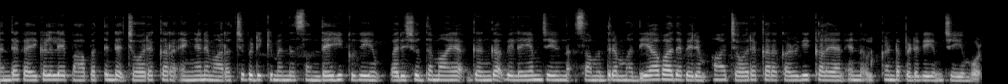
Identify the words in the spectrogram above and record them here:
തന്റെ കൈകളിലെ പാപത്തിന്റെ ചോരക്കറ എങ്ങനെ മറച്ചുപിടിക്കുമെന്ന് സന്ദേഹിക്കുകയും പരിശുദ്ധമായ ഗംഗ വിലയം ചെയ്യുന്ന സമുദ്രം മതിയാവാതെ വരും ആ ചോരക്കറ കഴുകിക്കളയാൻ എന്ന് ഉത്കണ്ഠപ്പെടുകയും ചെയ്യുമ്പോൾ.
